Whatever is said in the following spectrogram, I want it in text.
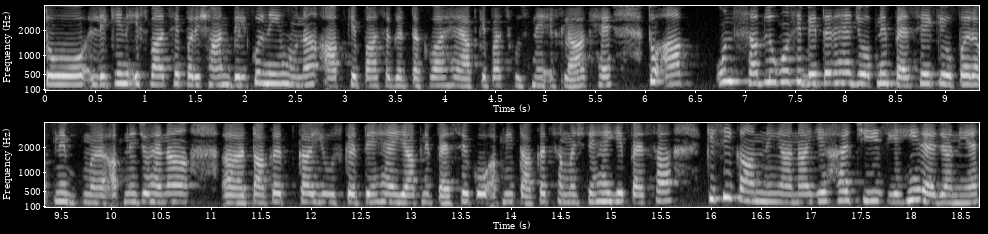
तो लेकिन इस बात से परेशान बिल्कुल नहीं होना। आपके पास अगर तकवा है, आपके पास हुसन अखलाक है तो आप उन सब लोगों से बेहतर हैं जो अपने पैसे के ऊपर अपने अपने जो है ना ताकत का यूज़ करते हैं या अपने पैसे को अपनी ताकत समझते हैं। ये पैसा किसी काम नहीं आना, ये हर चीज़ यहीं रह जानी है।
